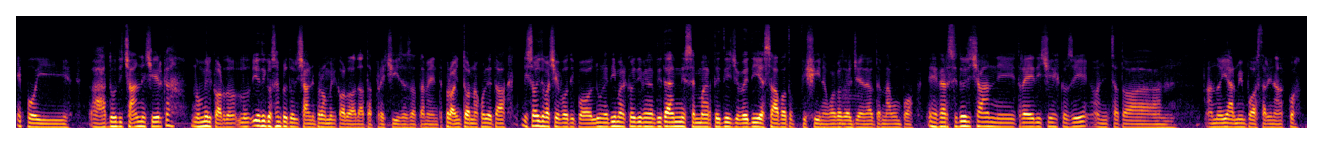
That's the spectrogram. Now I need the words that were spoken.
E poi a 12 anni circa, non mi ricordo, io dico sempre 12 anni, però non mi ricordo la data precisa esattamente, però intorno a quell'età di solito facevo tipo lunedì, mercoledì, venerdì tennis e martedì, giovedì e sabato piscina, qualcosa del genere, alternavo un po'. E verso i 12 anni, 13 così, ho iniziato a annoiarmi un po' a stare in acqua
